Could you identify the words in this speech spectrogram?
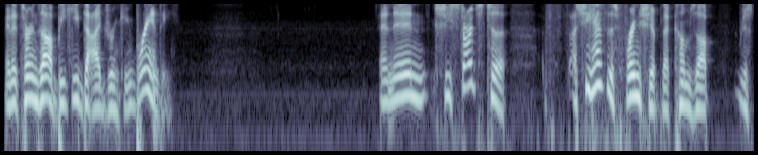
And it turns out Beaky died drinking brandy. And then she starts to, she has this friendship that comes up just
